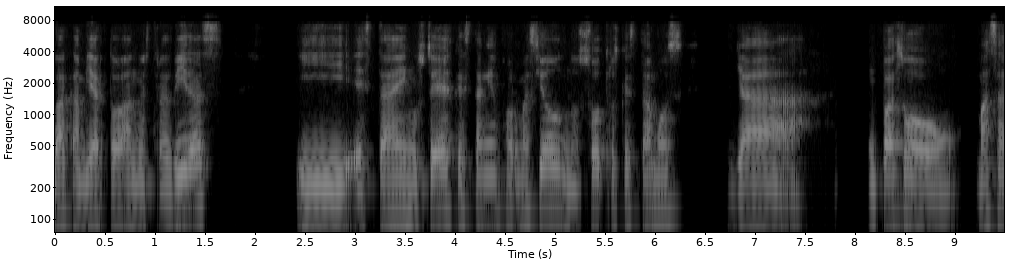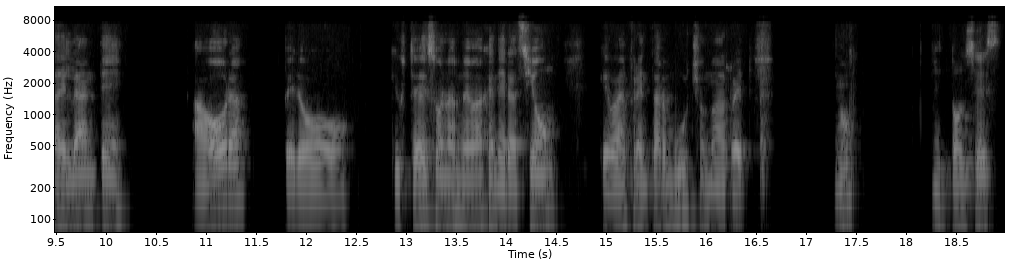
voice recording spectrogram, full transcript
va a cambiar todas nuestras vidas, y está en ustedes que están en formación, nosotros que estamos ya un paso más adelante ahora, pero que ustedes son la nueva generación que va a enfrentar mucho más retos, ¿no? Entonces,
